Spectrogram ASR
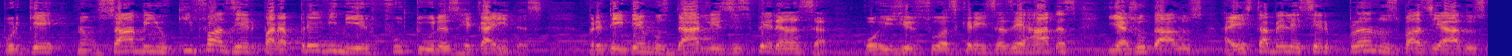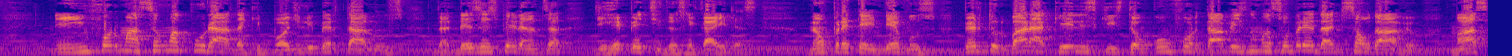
porque não sabem o que fazer para prevenir futuras recaídas. Pretendemos dar-lhes esperança, corrigir suas crenças erradas e ajudá-los a estabelecer planos baseados em informação acurada que pode libertá-los da desesperança de repetidas recaídas. Não pretendemos perturbar aqueles que estão confortáveis numa sobriedade saudável, mas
